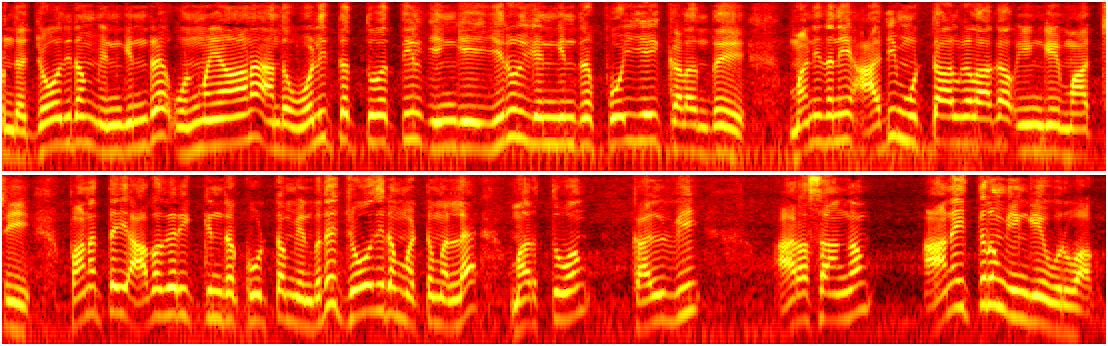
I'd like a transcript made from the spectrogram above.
இந்த ஜோதிடம் என்கின்ற உண்மையான அந்த ஒளி தத்துவத்தில் இங்கே இருள் என்கின்ற பொய்யை கலந்து மனிதனை அடிமுட்டாள்களாக இங்கே மாற்றி பணத்தை அபகரிக்கின்ற கூட்டம் என்பது ஜோதிடம் மட்டுமல்ல மருத்துவம் கல்வி அரசாங்கம் அனைத்திலும் இங்கே உருவாகும்.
